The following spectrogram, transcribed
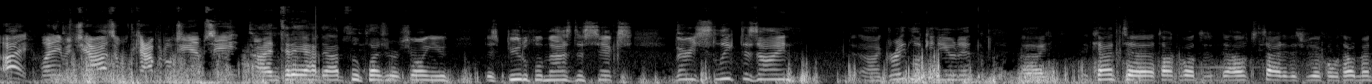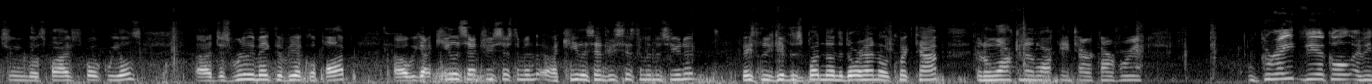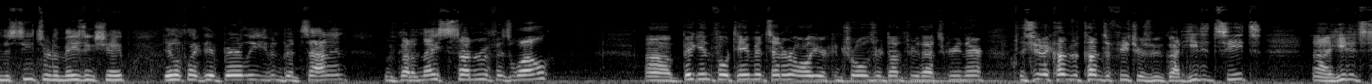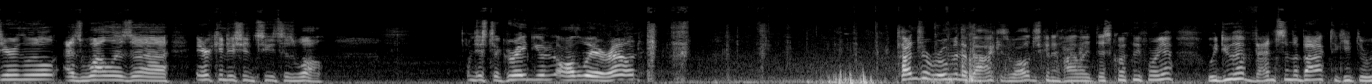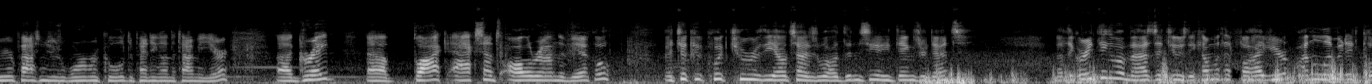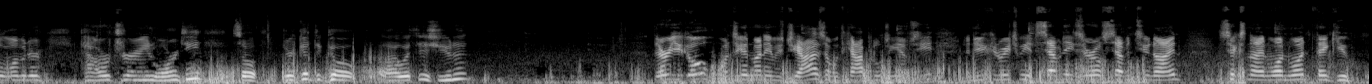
Hi, my name is Jazz. I'm with Capital GMC. And today I have the absolute pleasure of showing you this beautiful Mazda 6. Very sleek design, uh, great looking unit. Uh, you can't uh, talk about the outside of this vehicle without mentioning those five spoke wheels. Uh, just really make the vehicle pop. Uh, we got keyless entry system in uh, keyless entry system in this unit. Basically, you give this button on the door handle a quick tap, and it'll lock and unlock the entire car for you. Great vehicle. I mean, the seats are in amazing shape. They look like they've barely even been sat in. We've got a nice sunroof as well. Uh, big infotainment center. All your controls are done through that screen there. This unit comes with tons of features. We've got heated seats, uh, heated steering wheel, as well as uh, air conditioned seats as well. Just a great unit all the way around. Tons of room in the back as well. Just going to highlight this quickly for you. We do have vents in the back to keep the rear passengers warm or cool depending on the time of year. Uh, great uh, black accents all around the vehicle. I took a quick tour of the outside as well. Didn't see any dings or dents. The great thing about Mazda 2 is they come with a five-year unlimited kilometer powertrain warranty. So you're good to go uh, with this unit there you go. Once again, my name is Jazz. I'm with Capital GMC, and you reach me at 780-729-6911. Thank you.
